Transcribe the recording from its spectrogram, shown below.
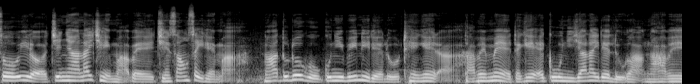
ဆိုပြီးတော့ကျင်ညာလိုက်ချိန်မှာပဲဂျင်းဆောင်စိတ်ထဲမှာငါသူတို့ကိုကူညီပေးနေတယ်လို့ထင်ခဲ့တာဒါပေမဲ့တကယ်အကူညီရလိုက်တဲ့လူကငါပဲ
